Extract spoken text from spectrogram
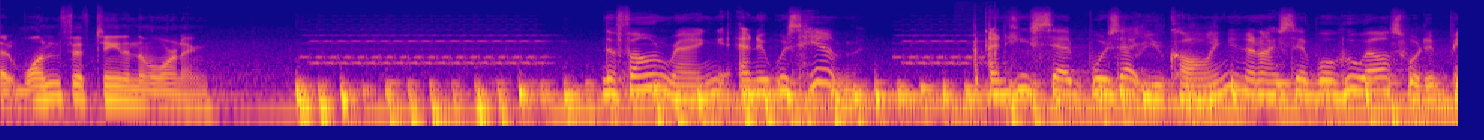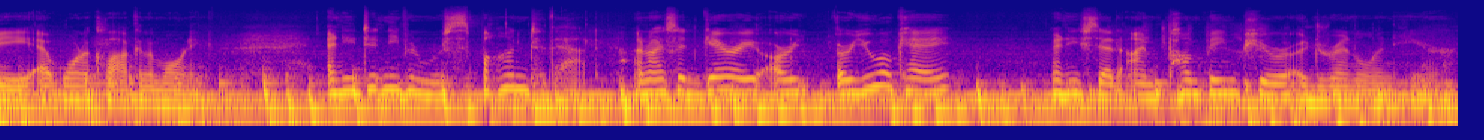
at 1:15 in the morning, The phone rang, and it was him. And he said, Was that you calling? And I said, Well, who else would it be at one o'clock in the morning? And he didn't even respond to that. And I said, Gary, are, are you okay? And he said, I'm pumping pure adrenaline here.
